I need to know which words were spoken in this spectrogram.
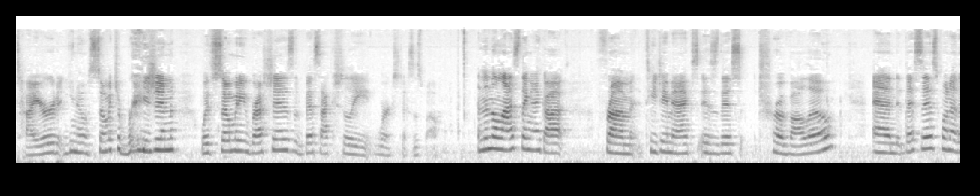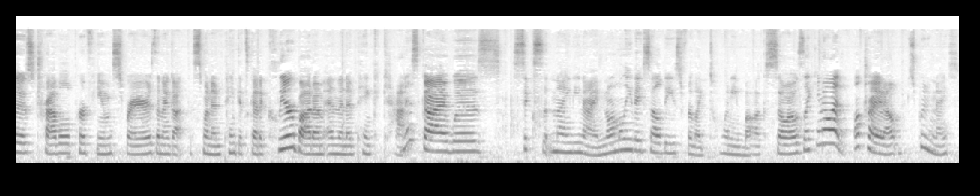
tired. You know, so much abrasion with so many brushes. This actually works just as well. And then the last thing I got from TJ Maxx is this Travalo. And this is one of those travel perfume sprayers, and I got this one in pink. It's got a clear bottom and then a pink cap. This guy was $6.99. Normally they sell these for like 20 bucks. So I was like, you know what? I'll try it out. It's pretty nice.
